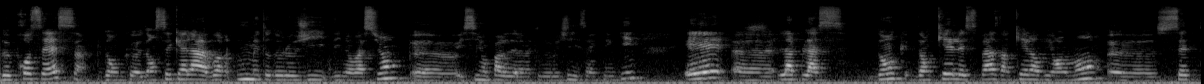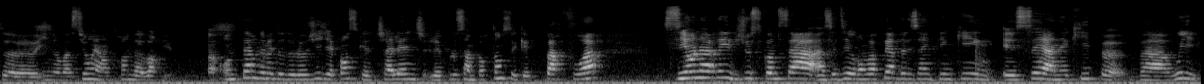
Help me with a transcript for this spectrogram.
de process. Donc, dans ces cas-là, avoir une méthodologie d'innovation. ici, on parle de la méthodologie design thinking. Et la place. Donc, dans quel espace, dans quel environnement euh, cette euh, innovation est en train d'avoir lieu? En termes de méthodologie, je pense que le challenge le plus important, c'est que parfois, si on arrive juste comme ça à se dire on va faire du design thinking et c'est une équipe, bah oui,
